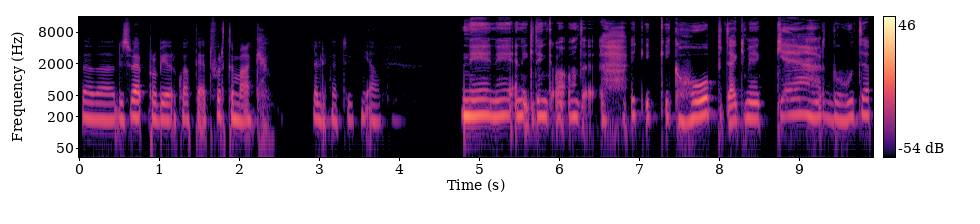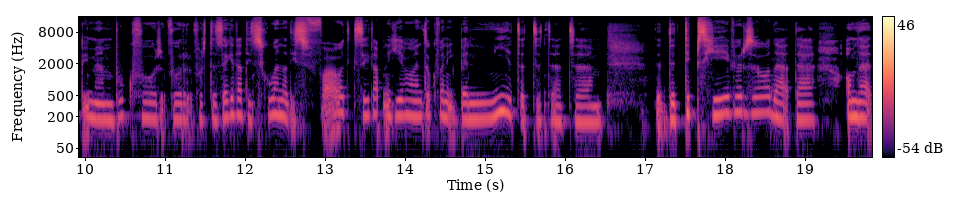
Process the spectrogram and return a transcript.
Dat, eh, dus wij proberen er ook wel tijd voor te maken. Dat lukt natuurlijk niet altijd. Nee, nee. En ik denk, wa- want eh, ik, ik, ik hoop dat ik mij keihard behoed heb in mijn boek voor, voor, voor te zeggen dat is goed en dat is fout. Ik zeg dat op een gegeven moment ook van, ik ben niet het, het, het, ehm, de, de tipsgever, zo, dat, dat, omdat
